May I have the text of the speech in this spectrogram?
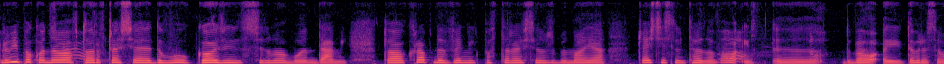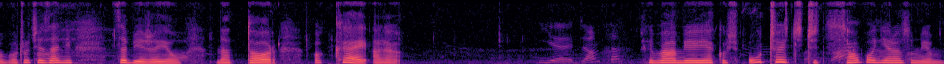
Lumi pokonała tor w czasie dwóch godzin z siedmioma błędami. To okropny wynik. Postara się, żeby Maja częściej z trenowała i yy, dbała o jej dobre samopoczucie, zanim zabierze ją na tor. Okej, ale Yeah, Johnson. czy mam jej jakoś uczyć, czy co? Bo nie rozumiem.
